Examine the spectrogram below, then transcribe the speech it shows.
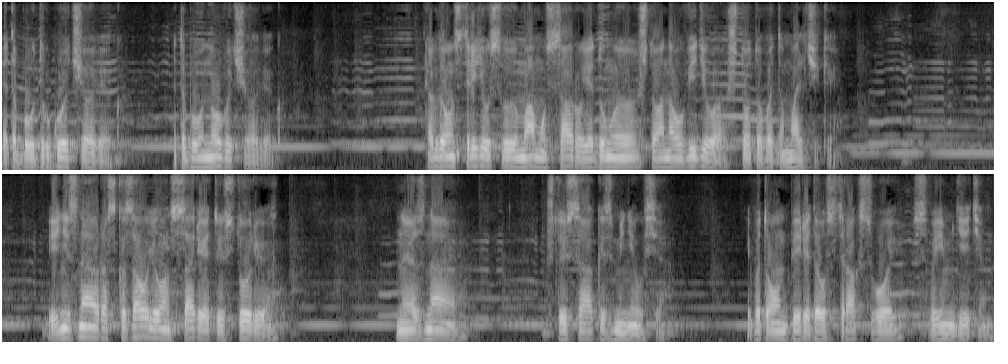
Это был другой человек. Это был новый человек. Когда он встретил свою маму Сару, я думаю, что она увидела что-то в этом мальчике. Я не знаю, рассказал ли он Саре эту историю, но я знаю, что Исаак изменился, и потом он передал страх свой своим детям.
